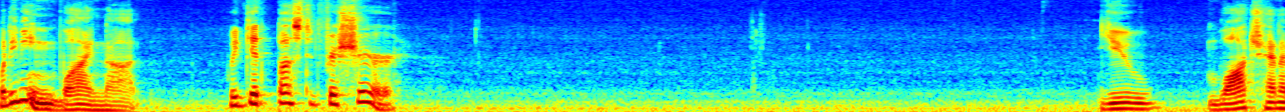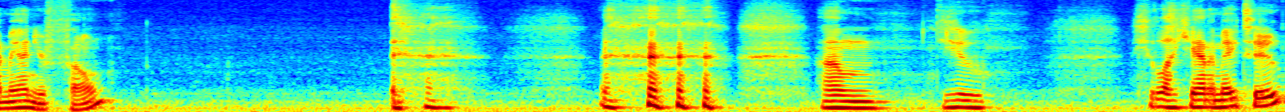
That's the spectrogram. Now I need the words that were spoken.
What do you mean, why not? We'd get busted for sure. You watch anime on your phone? um, you you like anime too?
